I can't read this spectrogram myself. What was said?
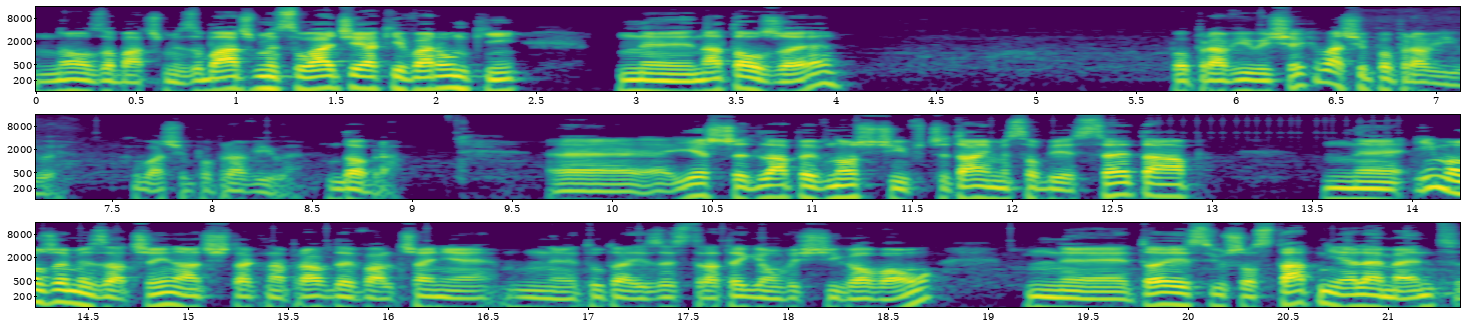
No, zobaczmy, zobaczmy, słuchajcie, jakie warunki y, na torze poprawiły się. Chyba się poprawiły. Chyba się poprawiły. Dobra. E, jeszcze dla pewności wczytajmy sobie setup y, i możemy zaczynać tak naprawdę walczenie y, tutaj ze strategią wyścigową. To jest już ostatni element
